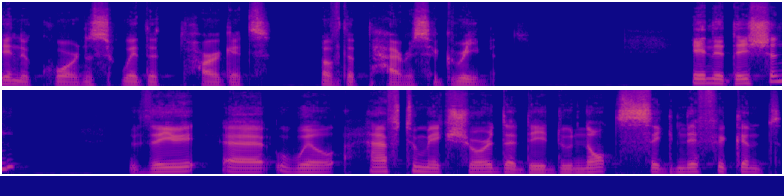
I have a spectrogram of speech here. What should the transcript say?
in accordance with the targets of the Paris Agreement. In addition, they uh, will have to make sure that they do not significant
